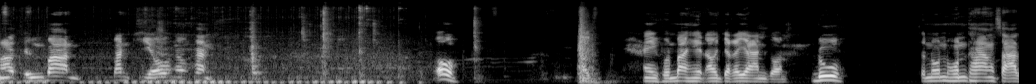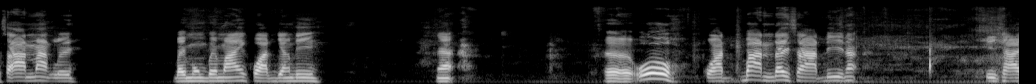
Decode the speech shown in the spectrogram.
มาถึงบ้านบ้านเขียวนะท่าน โอ้ให้คนบ้านเห็ดเอาจักรยานก่อน ดูถนนหนทางสะอาดสะอ้านมากเลย ใบมงใบไม้กวาดอย่างดี นะเออโอ้ กวาดบ้านได้สะอาดดีนะพี่ชาย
